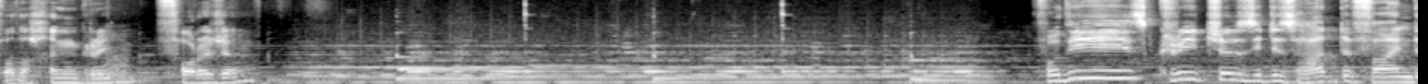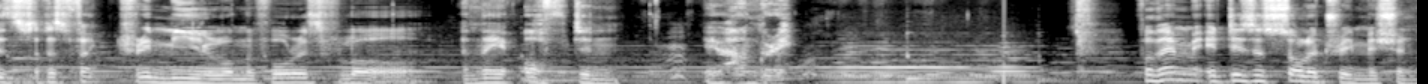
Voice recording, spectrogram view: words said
for the hungry forager. For these creatures, it is hard to find a satisfactory meal on the forest floor, and they often go hungry. For them, it is a solitary mission,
